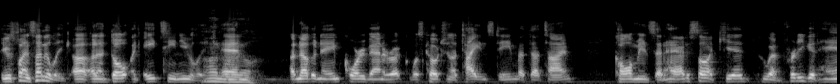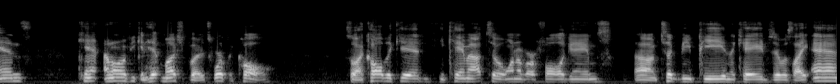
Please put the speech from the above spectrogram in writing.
he was playing sunday league uh, an adult like 18u league Unreal. and another name corey vanderhook was coaching a titans team at that time called me and said hey i just saw a kid who had pretty good hands can't i don't know if he can hit much but it's worth a call so I called the kid. He came out to one of our fall games. Um, took BP in the cage. It was like, eh.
